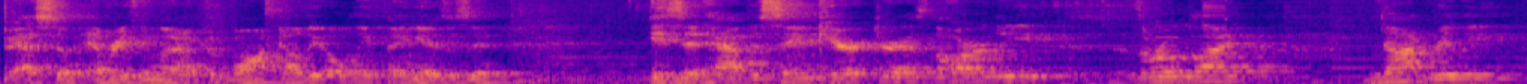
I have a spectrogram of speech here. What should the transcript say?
best of everything that I could want. Now the only thing is, is it is it have the same character as the Harley, the Road Glide? Not really,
